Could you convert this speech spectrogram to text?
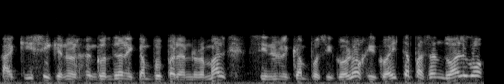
aquí sí que no la va a encontrar en el campo paranormal, sino en el campo psicológico. Ahí está pasando algo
